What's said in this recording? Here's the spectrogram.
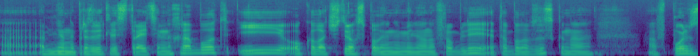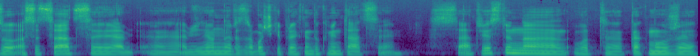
э, объединенных производителей строительных работ, и около 4,5 миллионов рублей это было взыскано э, в пользу ассоциации э, объединенной разработчики проектной документации. Соответственно, вот как мы уже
